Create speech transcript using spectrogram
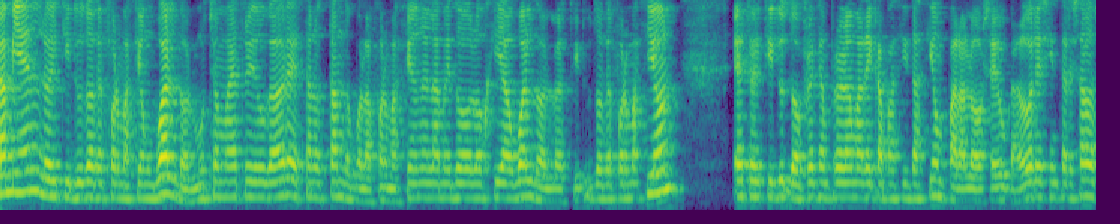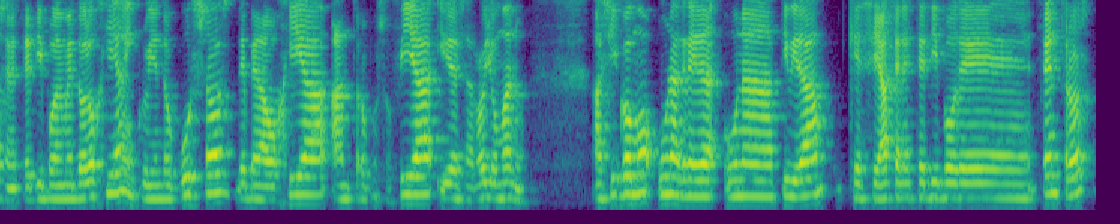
También los institutos de formación Waldorf. Muchos maestros y educadores están optando por la formación en la metodología Waldorf en los institutos de formación. Estos institutos ofrecen programas de capacitación para los educadores interesados en este tipo de metodología, incluyendo cursos de pedagogía, antroposofía y desarrollo humano, así como una, una actividad que se hace en este tipo de centros,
